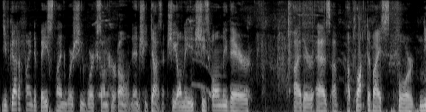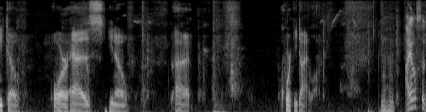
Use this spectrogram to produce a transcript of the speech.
you've got to find a baseline where she works on her own, and she doesn't. She only she's only there either as a, a plot device for Nico, or as you know, uh, quirky dialogue. I also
